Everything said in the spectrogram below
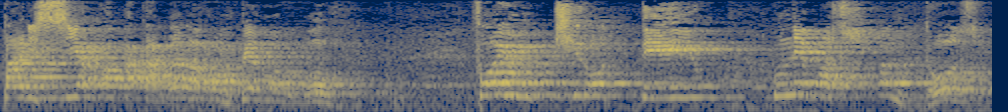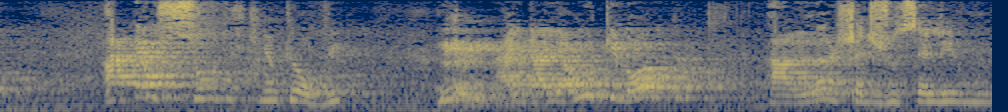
Parecia Copacabana rompendo no ano novo. Foi um tiroteio, um negócio espantoso. Até os surdos tinham que ouvir. Aí daí a um quilômetro, a lancha de Juscelino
